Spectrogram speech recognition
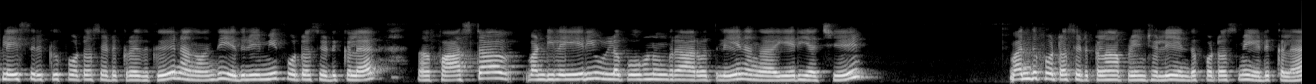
பிளேஸ் இருக்குது ஃபோட்டோஸ் எடுக்கிறதுக்கு. நாங்கள் வந்து எதுலேயுமே ஃபோட்டோஸ் எடுக்கலை. ஃபாஸ்ட்டாக வண்டியில் ஏறி உள்ளே போகணுங்கிற ஆர்வத்திலேயே நாங்கள் ஏறியாச்சு. வந்து ஃபோட்டோஸ் எடுக்கலாம் அப்படின்னு சொல்லி எந்த ஃபோட்டோஸுமே எடுக்கலை.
